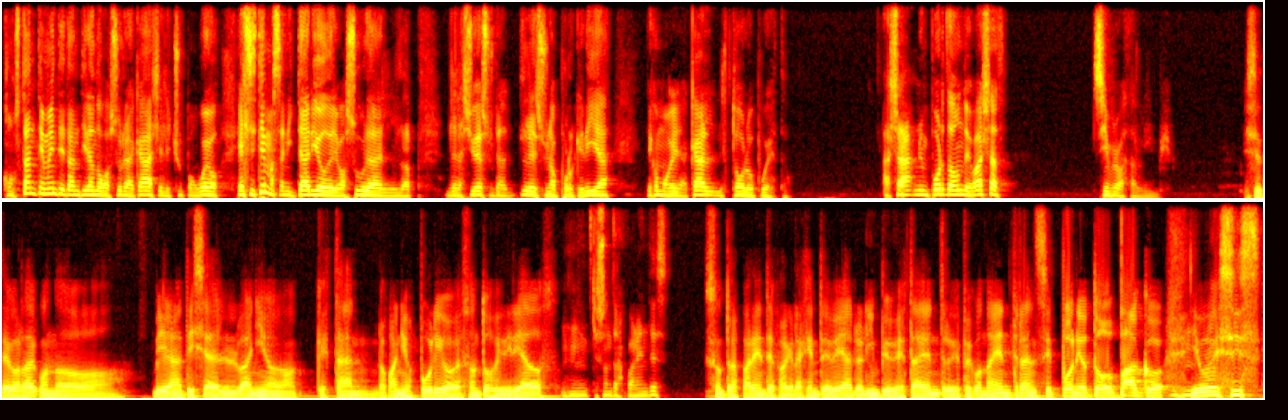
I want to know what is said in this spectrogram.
constantemente están tirando basura a la calle, le chupan huevo. El sistema sanitario de basura de la, de la ciudad es una, es una porquería. Es como que acá es todo lo opuesto. Allá, no importa dónde vayas, siempre va a estar limpio. ¿Y si te acordás cuando vi la noticia del baño que están, los baños públicos que son todos vidriados, que son transparentes. Son transparentes para que la gente vea lo limpio que está adentro y después cuando entran se pone todo opaco y vos decís,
